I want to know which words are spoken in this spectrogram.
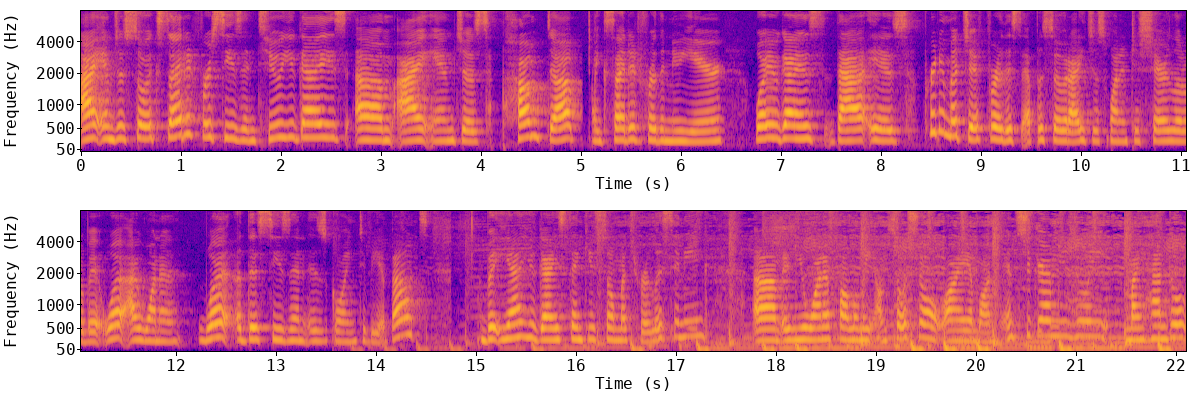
I am just so excited for season two, you guys. Um, I am just pumped up, excited for the new year. Well, you guys, that is pretty much it for this episode. I just wanted to share a little bit what I want to, what this season is going to be about. But yeah, you guys, thank you so much for listening. Um, if you want to follow me on social, I am on Instagram usually. My handle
